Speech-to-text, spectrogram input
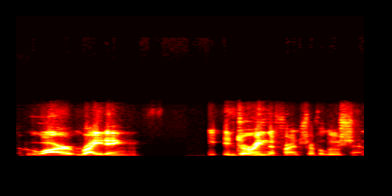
who are writing during the French Revolution.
